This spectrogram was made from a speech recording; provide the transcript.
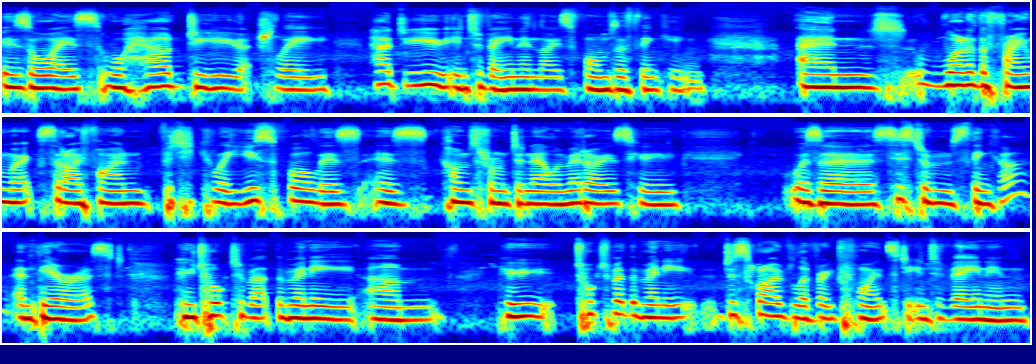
is always, well, how do you actually how do you intervene in those forms of thinking? And one of the frameworks that I find particularly useful is, is comes from Donella Meadows, who was a systems thinker and theorist who talked about the many um, who talked about the many described leverage points to intervene in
